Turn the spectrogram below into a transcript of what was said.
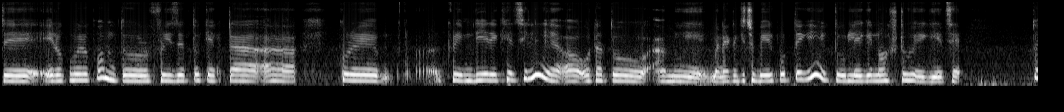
যে, এরকম এরকম, তোর ফ্রিজের তো কেকটা করে ক্রিম দিয়ে রেখেছিলি ওটা তো আমি মানে একটা কিছু বের করতে গিয়ে একটু লেগে নষ্ট হয়ে গিয়েছে। তো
